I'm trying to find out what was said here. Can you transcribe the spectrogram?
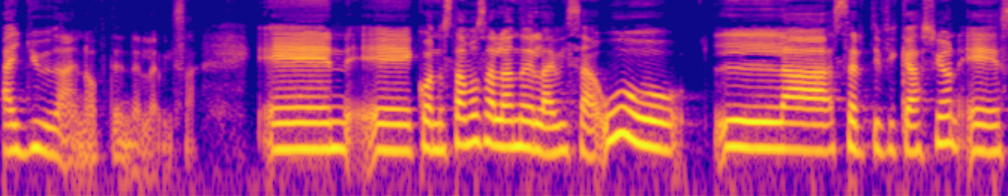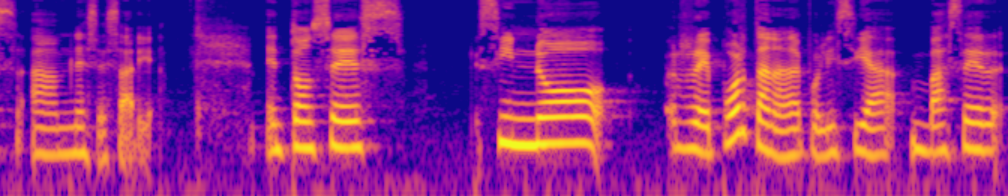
ayuda en obtener la visa. En, eh, cuando estamos hablando de la visa U, la certificación es necesaria. Entonces, si no reportan a la policía, va a ser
